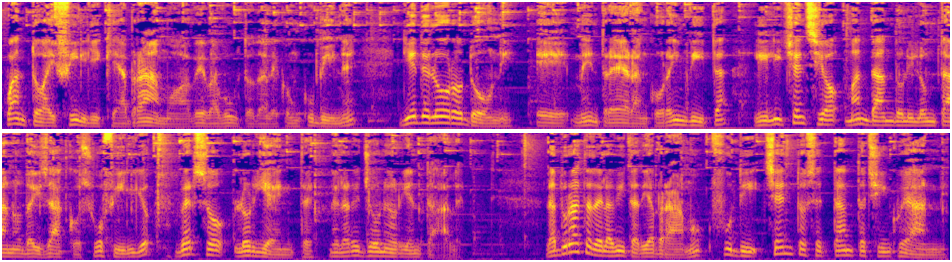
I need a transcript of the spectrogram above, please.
Quanto ai figli che Abramo aveva avuto dalle concubine, diede loro doni e, mentre era ancora in vita, li licenziò mandandoli lontano da Isacco suo figlio verso l'Oriente, nella regione orientale. La durata della vita di Abramo fu di 175 anni,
